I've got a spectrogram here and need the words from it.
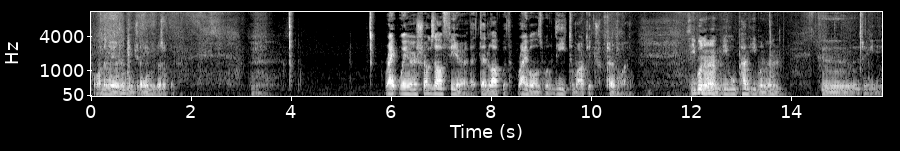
공화당 의원은 민주당이 물러설 거다. 음. Right winger shrugs off fear that deadlock with rivals will lead to market turmoil. 이분은 이 우판 이분은 그 저기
